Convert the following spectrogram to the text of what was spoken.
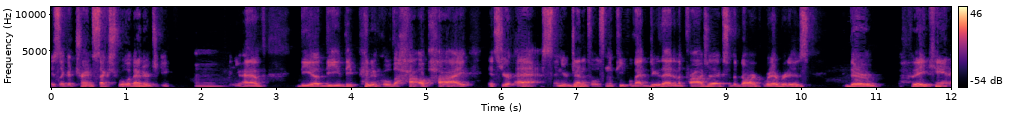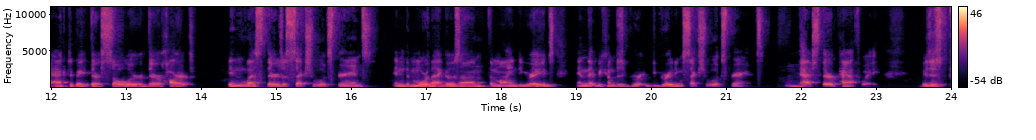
it's like a transsexual of energy mm-hmm. and you have the uh, the the pinnacle the high, up high it's your ass and your genitals and the people that do that in the projects or the dark whatever it is they're they can't activate their solar their heart unless there's a sexual experience and the more that goes on, the mind degrades and that becomes a degrading sexual experience. Mm-hmm. That's their pathway. It's just,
